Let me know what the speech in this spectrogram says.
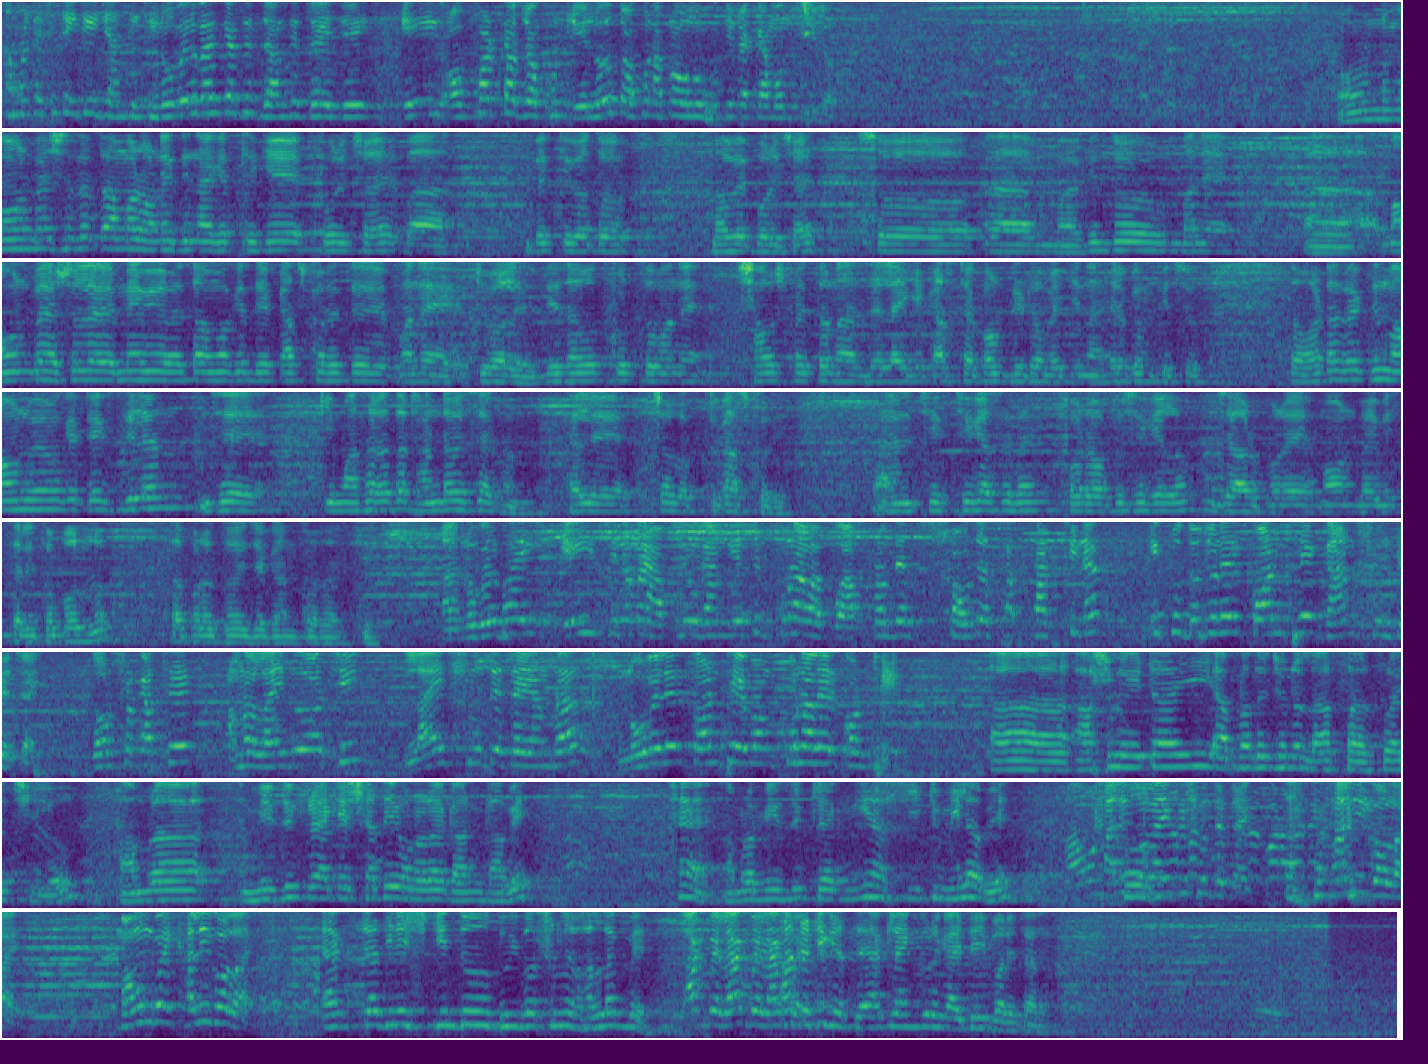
আমার কাছে তো এটাই জানতে চাই নোবেল ভাইয়ের কাছে জানতে চাই যে এই অফারটা যখন এলো তখন আপনার অনুভূতিটা কেমন ছিল? অনন্য মোহন ভাইয়ের সাথে তো আমার অনেক দিন আগের থেকে পরিচয় বা ব্যক্তিগতভাবে পরিচয়। সো কিন্তু মানে মামুন ভাই আসলে মেবি হয়তো আমাকে দিয়ে কাজ করাতে মানে কি বলে, দ্বিধাবোধ করতো মানে সাহস পাইতো না যে লাইকে কাজটা কমপ্লিট হবে কি না এরকম কিছু। তো হঠাৎ একদিন মামুন ভাই আমাকে টেক্সট দিলেন যে, কি মাথাটা তো ঠান্ডা হয়েছে এখন? তাহলে চলো, একটু কাজ করি। আমি ঠিক ঠিক আছে ভাই। পরে অফিসে গেলাম, যাওয়ার পরে মামুন ভাই বিস্তারিত বলল, তারপরে তো ওই যে গান করা আর কি। নোবেল ভাই, এই সিনেমায় আপনিও গান গেয়েছেন কুণাল আপু আপনাদের সহজে ছাড়ছি না, একটু দুজনের কণ্ঠে গান শুনতে চাই। দর্শক আছে আমরা লাইভেও আছি। লাইভ শুনতে চাই আমরা নোবেলের কণ্ঠে এবং কুণালের কণ্ঠে। আসলে এটাই আপনাদের জন্য লাস্ট সারপ্রাইজ ছিল। আমরা মিউজিক ট্র্যাকের সাথে ওনারা গান গাবে। হ্যাঁ আমরা মিউজিক ট্র্যাক নিয়ে আসছি একটু মিলাবে। খালি গলায় একটু শুনতে চাই। খালি গলায়। মামুন ভাই খালি গলায়। একটা জিনিস কিন্তু দুইবার শুনলে ভালো লাগবে? লাগবে লাগবে লাগবে। আচ্ছা ঠিক আছে এক লাইন করে গাইতেই পারে তারা।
